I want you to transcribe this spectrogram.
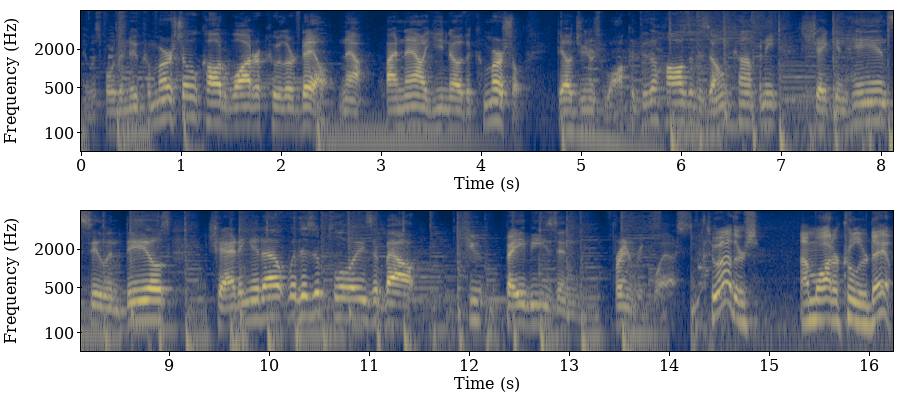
It was for the new commercial called Water Cooler Dale. Now, by now you know the commercial. Dale Jr.'s walking through the halls of his own company, shaking hands, sealing deals, chatting it up with his employees about cute babies and friend requests. To others, I'm Water Cooler Dale.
